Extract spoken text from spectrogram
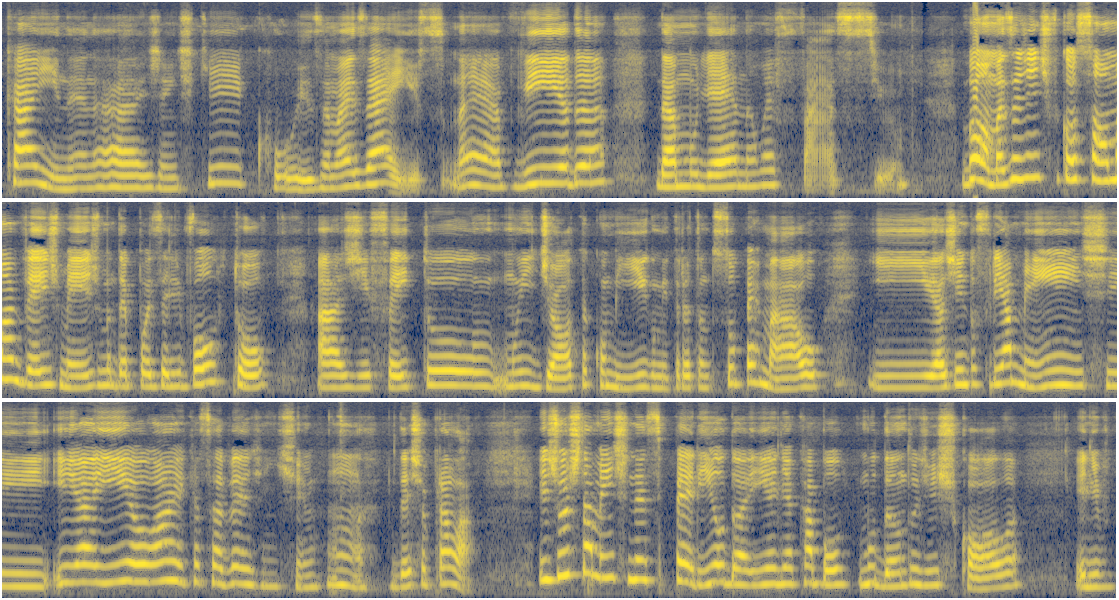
caí, né? Ai, gente, que coisa, mas é isso, né? A vida da mulher não é fácil. Bom, mas a gente ficou só uma vez mesmo, depois ele voltou agir feito um idiota comigo, me tratando super mal e agindo friamente. E aí eu, ai, quer saber, gente? Hum, deixa pra lá. E justamente nesse período aí ele acabou mudando de escola. Ele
